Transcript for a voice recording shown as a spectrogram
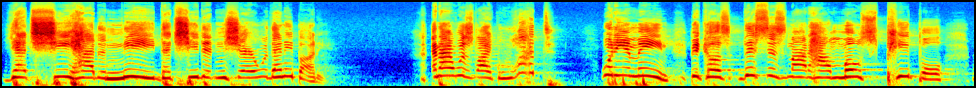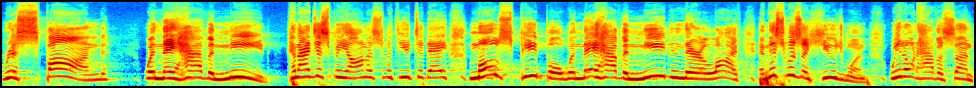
yet she had a need that she didn't share with anybody. And I was like, what? What do you mean? Because this is not how most people respond when they have a need. Can I just be honest with you today? Most people, when they have a need in their life, and this was a huge one, we don't have a son.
